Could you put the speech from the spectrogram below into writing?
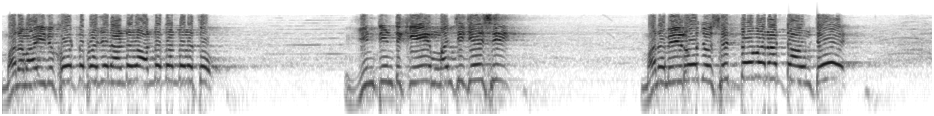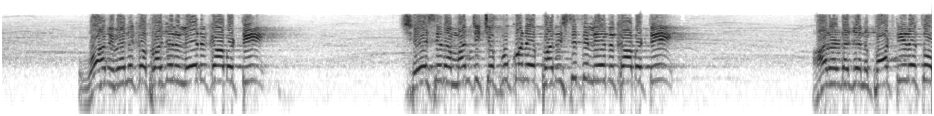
మనం ఐదు కోట్ల ప్రజల అండ అండదండలతో ఇంటింటికి మంచి చేసి మనం ఈరోజు సిద్ధమని అంటా ఉంటే వారి వెనుక ప్రజలు లేరు కాబట్టి చేసిన మంచి చెప్పుకునే పరిస్థితి లేదు కాబట్టి అర డజన్ పార్టీలతో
